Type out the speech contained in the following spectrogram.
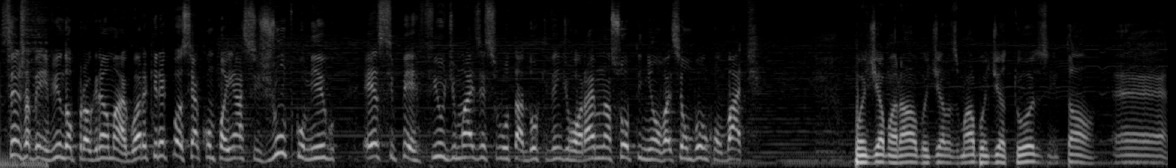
Seja bem-vindo ao programa agora. Eu queria que você acompanhasse junto comigo esse perfil de mais esse lutador que vem de Roraima. Na sua opinião, vai ser um bom combate? Bom dia, Amaral. Bom dia, Lasmar. Bom dia a todos. Então, é,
